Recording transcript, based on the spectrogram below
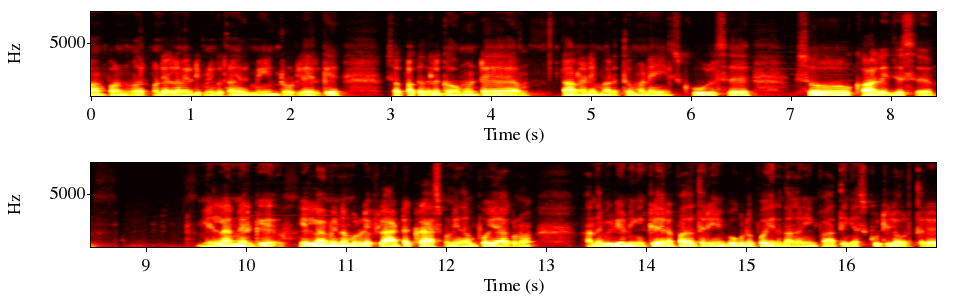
காம்பவுண்ட் முதற்கொண்டு எல்லாமே ரெடி பண்ணி கொடுத்துறாங்க இது மெயின் ரோட்லேயே இருக்குது ஸோ பக்கத்தில் கவர்மெண்ட்டு கால்நடை மருத்துவமனை ஸ்கூல்ஸு ஸோ காலேஜஸ்ஸு எல்லாமே இருக்குது எல்லாமே நம்மளுடைய ஃப்ளாட்டை கிராஸ் பண்ணி தான் போய் ஆகணும். அந்த வீடியோ நீங்கள் கிளியராக பார்த்து தெரியும். இப்போ கூட போயிருந்தாங்க. நீங்கள் பார்த்தீங்க ஸ்கூட்டியில் ஒருத்தர்.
